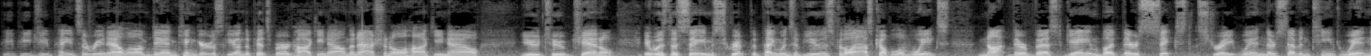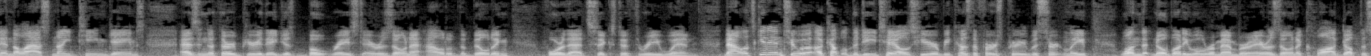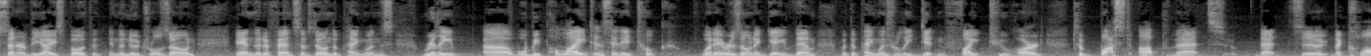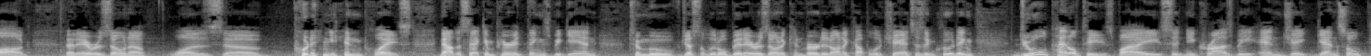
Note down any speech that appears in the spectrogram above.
PPG Paints Arena. Hello, I'm Dan Kingerski on the Pittsburgh Hockey Now and the National Hockey Now YouTube channel. It was the same script the Penguins have used for the last couple of weeks. Not their best game, but their sixth straight win, their 17th win in the last 19 games. As in the third period, they just boat raced Arizona out of the building for that 6 to 3 win. Now, let's get into a, couple of the details here because the first period was certainly one that nobody will remember. Arizona clogged up the center of the ice, both in the neutral zone and the defensive zone. The Penguins really uh, will be polite and say they took what Arizona gave them, but the Penguins really didn't fight too hard to bust up that that uh, the clog that Arizona was uh, putting in place. Now, the second period, things began to move just a little bit. Arizona converted on a couple of chances, including dual penalties by Sidney Crosby and Jake Guentzel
